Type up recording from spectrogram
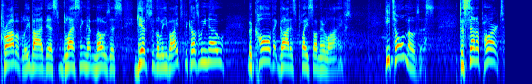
probably, by this blessing that Moses gives to the Levites because we know the call that God has placed on their lives. He told Moses, to set apart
